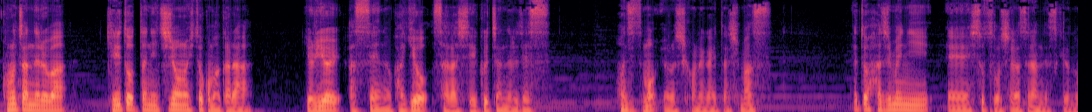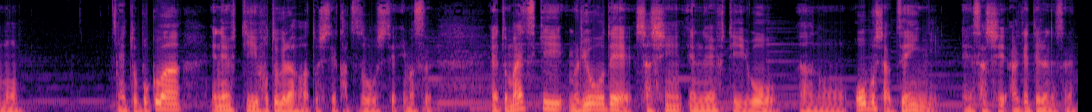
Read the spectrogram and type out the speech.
このチャンネルは切り取った日常の一コマからより良い明日への鍵を探していくチャンネルです。本日もよろしくお願いいたします。えっと初めに、えー、一つお知らせなんですけれどもえっと僕は NFT フォトグラファーとして活動しています。えっと毎月無料で写真 NFT をあの応募者全員に、えー、差し上げてるんですね。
